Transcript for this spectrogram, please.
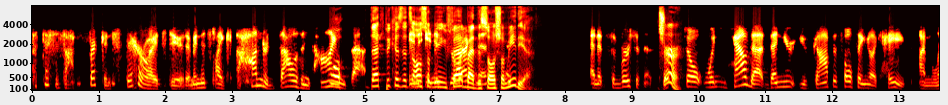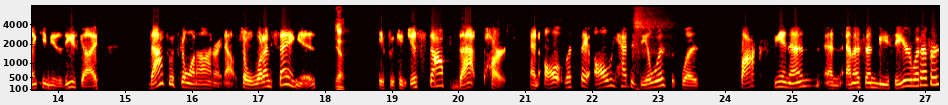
But this is on frickin' steroids, dude. I mean, it's like a hundred thousand times Well, that, That's because it's In- also in being its fed by the social media. and it's subversiveness. Sure. So when you have that, then you you've got this whole thing. You're like, hey, I'm linking you to these guys. That's what's going on right now. So what I'm saying is, Yeah. if we can just stop that part, and all, let's say all we had to deal with was Fox, CNN, and MSNBC or whatever,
